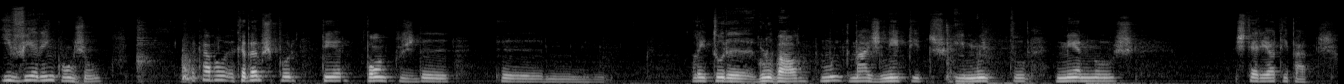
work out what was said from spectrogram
e ver em conjunto, acabam, acabamos por ter pontos de eh, leitura global muito mais nítidos e muito menos estereotipados.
